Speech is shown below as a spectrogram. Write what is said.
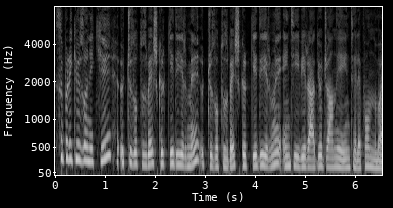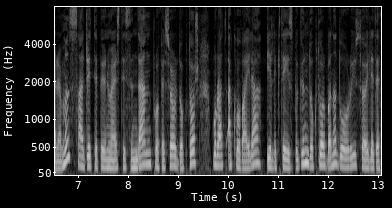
0212 335 47 20 335 47 20 NTV Radyo canlı yayın telefon numaramız Hacettepe Üniversitesi'nden Profesör Doktor Murat Akova ile birlikteyiz bugün. Doktor bana doğruyu söyledi.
